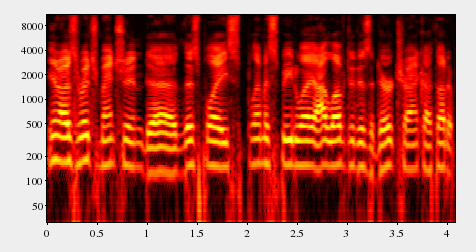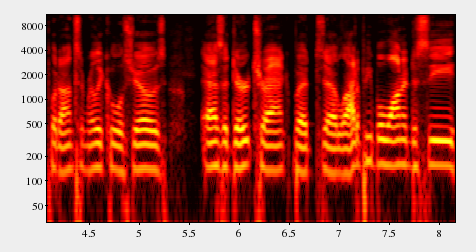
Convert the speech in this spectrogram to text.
you know, as Rich mentioned, uh, this place, Plymouth Speedway, I loved it as a dirt track. I thought it put on some really cool shows as a dirt track, but uh, a lot of people wanted to see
